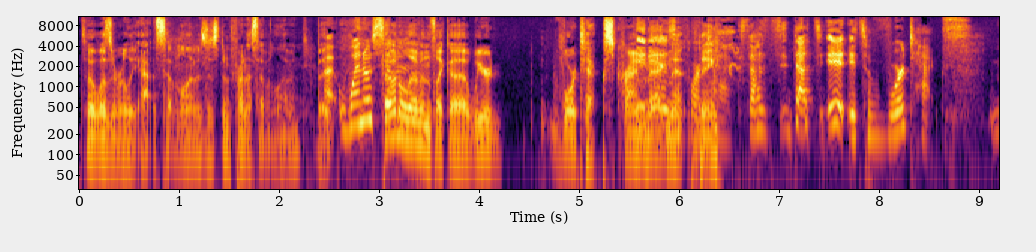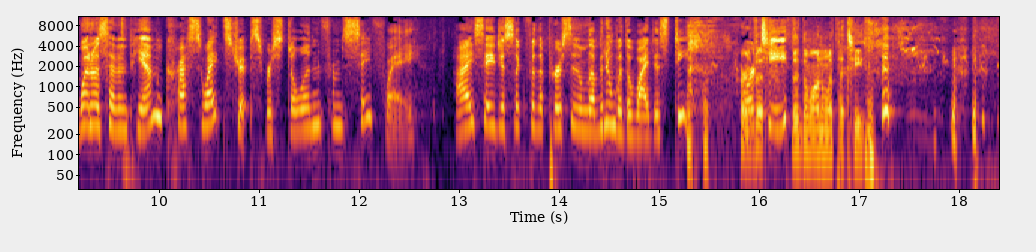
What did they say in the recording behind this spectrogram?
So it wasn't really at 7-Eleven, it was just in front of 7-Eleven. But Uh, 107 7-Eleven's like a weird vortex crime It is magnet a thing. vortex. That's that's it. It's a vortex. 107 p.m. Crest white strips were stolen from Safeway. I say just look for the person in Lebanon with the widest teeth or, the, teeth. The, the one with the teeth.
